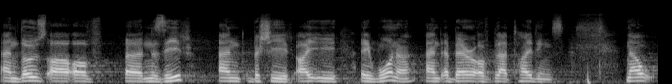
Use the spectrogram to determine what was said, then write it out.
and those are of uh, Nazir and Bashir, i.e., a warner and a bearer of glad tidings. Now,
